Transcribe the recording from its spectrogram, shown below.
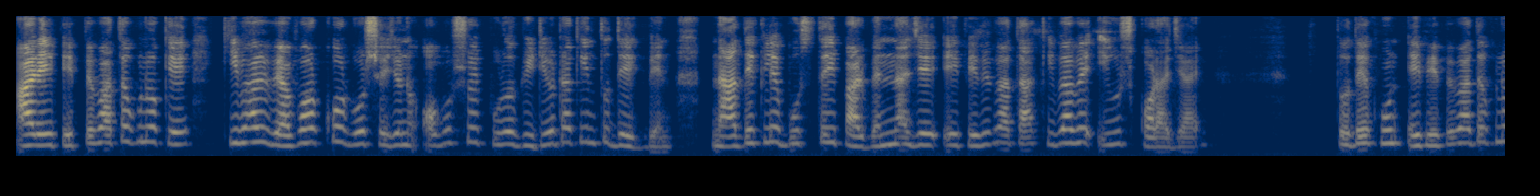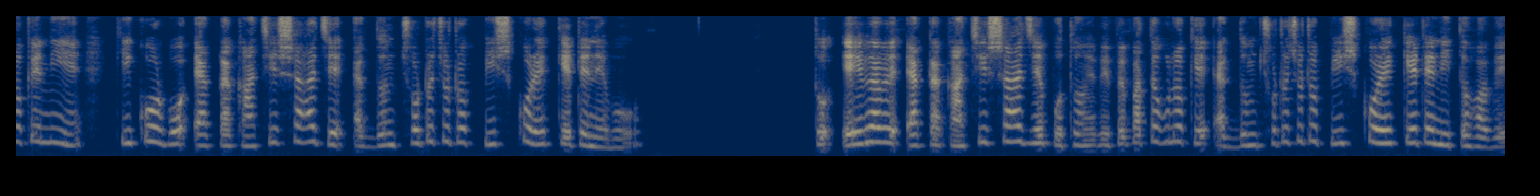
আর এই পেঁপে পাতাগুলোকে কীভাবে ব্যবহার করব সেজন্য অবশ্যই পুরো ভিডিওটা কিন্তু দেখবেন। না দেখলে বুঝতেই পারবেন না যে এই পেঁপে পাতা কীভাবে ইউজ করা যায়। তো দেখুন এই পেঁপে পাতাগুলোকে নিয়ে কি করব, একটা কাঁচির সাহায্যে একদম ছোট ছোট পিস করে কেটে নেব। তো এইভাবে একটা কাঁচির সাহায্যে প্রথমে পেঁপে পাতাগুলোকে একদম ছোট ছোট পিস করে কেটে নিতে হবে।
